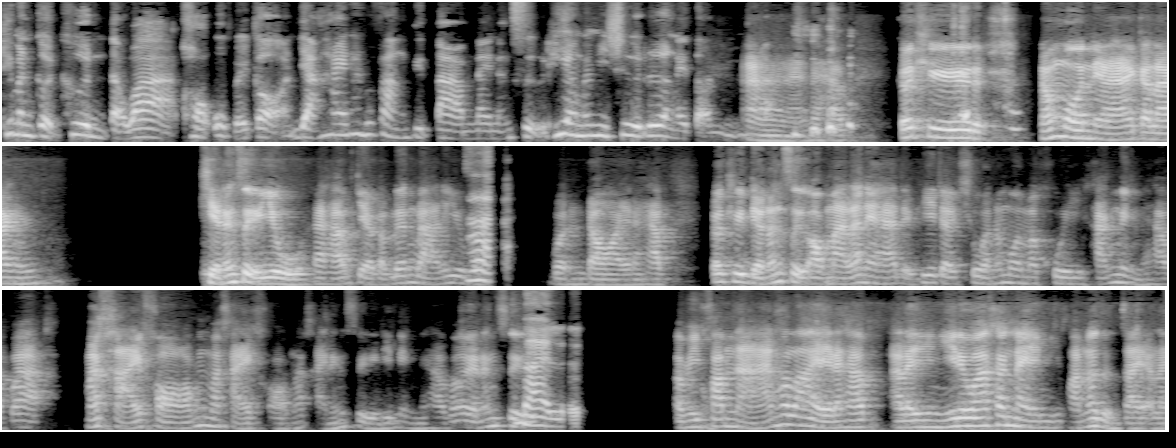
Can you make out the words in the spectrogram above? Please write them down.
ที่มันเกิดขึ้น แต่ว่าขออุบไว้ก่อน อยากให้ท่านผู้ฟังติดตามในหนังสือที่ยังไม่มีชื่อเรื่องในตอนนี้อ่านะครับ ก็คือน้องมนต์เนี่ยนะกำลังเขียนหนังสืออยู่นะครับ เกี่ยวกับเรื่องราวที่อยู่ บนค่ะบนดอยนะครับ ก็คือเดี๋ยวหนังสือออกมาแล้วเนี่ยฮะเดี๋ยวพี่จะชวนน้องมนต์มาคุยครั้งหนึ่งนะครับ ว่ามาขายของมาขายของมาขายหนังสือนิดหนึ่งนะครับว่าเออหนังสือได้เลยเอ่อมีความหนาเท่าไหร่นะครับ อะไรอย่างนี้ด้วยว่าข้างในมีความน่าสนใจอะไร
